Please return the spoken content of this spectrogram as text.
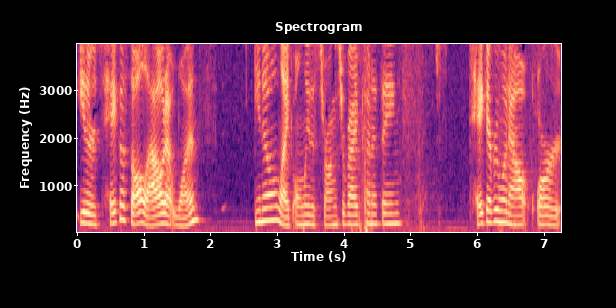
either take us all out at once, you know, like only the strong survive kind of thing. Just take everyone out or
